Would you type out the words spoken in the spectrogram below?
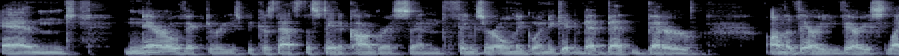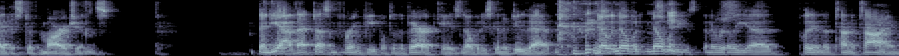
and narrow victories because that's the state of Congress, and things are only going to get be- be- better on the very, very slightest of margins. And yeah, that doesn't bring people to the barricades. Nobody's going to do that. no, nobody, nobody's going to really uh, put in a ton of time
